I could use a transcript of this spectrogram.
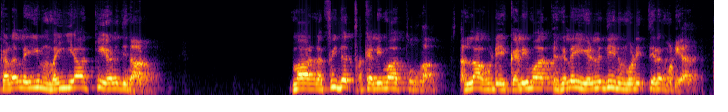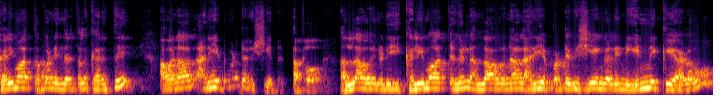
கடலையும் மையாக்கி எழுதினாலும். மா நஃபிதத் கலிமாத்துல்லா. அல்லாஹுடைய கலிமாத்துகளை எழுதி முடித்திட முடியாது. கலிமாத்தை கொண்டு இந்த இடத்துல கருத்து அவனால் அறியப்பட்ட விஷயங்கள். அப்போ அல்லாஹினுடைய கலிமாத்துகள் அல்லாஹ்வினால் அறியப்பட்ட விஷயங்களின் எண்ணிக்கை அளவும்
